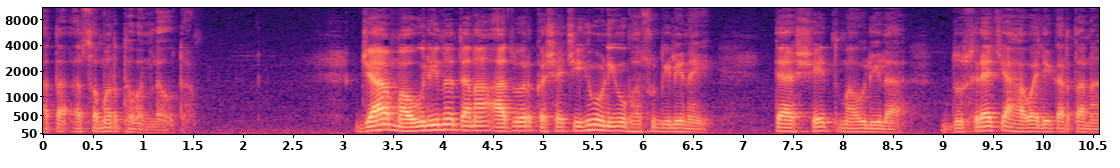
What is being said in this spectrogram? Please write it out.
आता असमर्थ बनलं होतं. ज्या माऊलीनं त्यांना आजवर कशाचीही उणीव भासू दिली नाही त्या शेत माऊलीला दुसऱ्याच्या हवाली करताना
